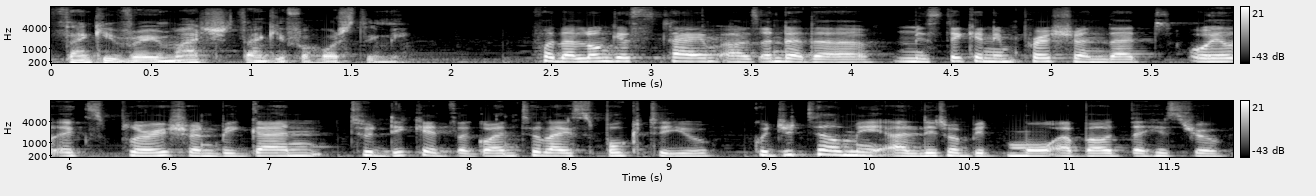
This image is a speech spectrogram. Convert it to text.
Thank you very much. Thank you for hosting me for the longest time, I was under the mistaken impression that oil exploration began two decades ago until I spoke to you. Could you tell me a little bit more about the history of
